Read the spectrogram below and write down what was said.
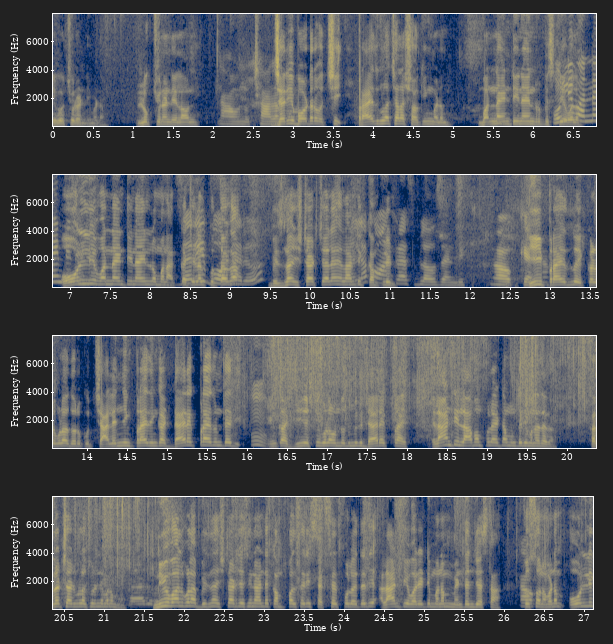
ఇగో చూడండి మేడం. లుక్ చూడండి ఎలా ఉంది. జరీ బార్డర్ వచ్చి ప్రైస్ కూడా చాలా shocking madam. One ninety nine rupees కేవలం. 199 ఓన్లీ వన్ నైన్టీ నైన్లో మన అక్క చెల్లెలు కొత్తగా. బిజినెస్ స్టార్ట్ చేయాలి. ఎలాంటి కంప్లీట్ బ్లౌజ్ అండి. ఈ ప్రైస్లో ఎక్కడ కూడా దొరుకు. ఛాలెంజింగ్ ప్రైస్ ఇంకా డైరెక్ట్ ప్రైస్ ఉంటుంది. ఇంకా జిఎస్టీ కూడా ఉండదు. మీకు డైరెక్ట్ ప్రైస్ ఎలాంటి లాభం ఫుల్ ఐటమ్ ఉంటుంది మన దగ్గర? కలర్ చార్ట్ కూడా చూడండి మనం. న్యూ వాళ్ళు కూడా బిజినెస్ స్టార్ట్ చేసిన అంటే కంపల్సరీ సక్సెస్ఫుల్ అవుతుంది. అలాంటి వెరైటీ మనం మెయింటైన్ చేస్తాం. చూస్తున్నాం మేడం ఓన్లీ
